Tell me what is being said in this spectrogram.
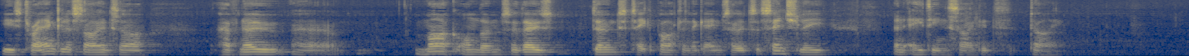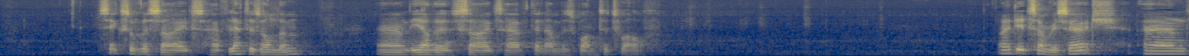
These triangular sides are have no uh, mark on them, so those don't take part in the game, so it's essentially an 18-sided die. Six of the sides have letters on them, and the other sides have the numbers 1 to 12. I did some research, and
